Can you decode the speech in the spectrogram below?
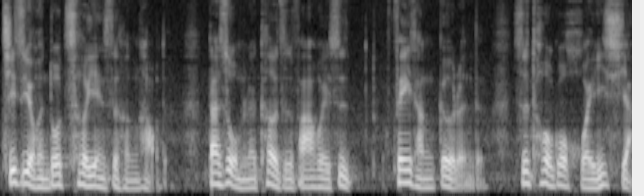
其实有很多测验是很好的。但是我们的特质发挥是非常个人的，是透过回想，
